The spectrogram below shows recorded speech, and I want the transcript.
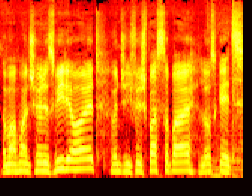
Da machen wir ein schönes Video heute. Wünsche ich viel Spaß dabei. Los geht's!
